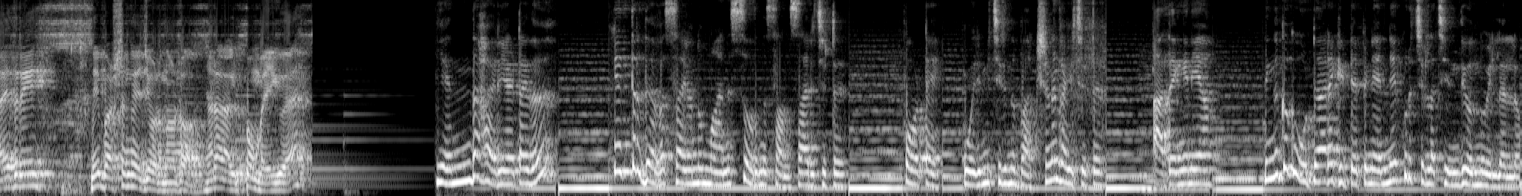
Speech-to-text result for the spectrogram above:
ഗായത്രി നീ ഭക്ഷണം കഴിച്ചു വിടണം കേട്ടോ. ഞാൻ അല്പം വൈകുവേ. എന്താ ഹരിയേട്ടാ ഇത്? എത്ര ദിവസമായി ഒന്ന് മനസ്സോർന്ന് സംസാരിച്ചിട്ട്? പോട്ടെ ഒരുമിച്ചിരുന്ന് ഭക്ഷണം കഴിച്ചിട്ട്. അതെങ്ങനെയാ? നിങ്ങൾക്ക് കൂട്ടുകാരെ കിട്ടിയ പിന്നെ എന്നെ കുറിച്ചുള്ള ചിന്തയൊന്നും ഇല്ലല്ലോ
